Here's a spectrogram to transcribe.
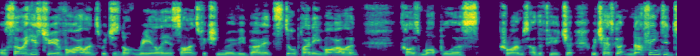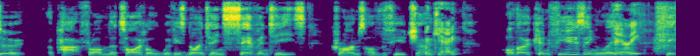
Also, A History of Violence, which is not really a science fiction movie, but it's still plenty violent. Cosmopolis, Crimes of the Future, which has got nothing to do apart from the title, with his 1970s Crimes of the Future. Okay. Although confusingly, very. He,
